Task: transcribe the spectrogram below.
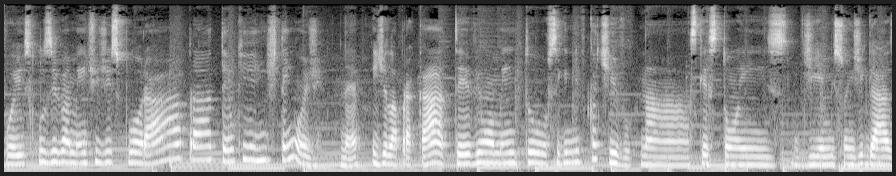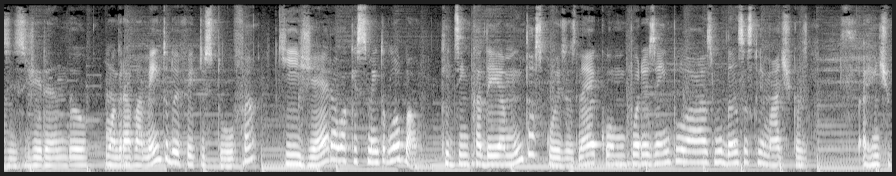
foi exclusivamente de explorar para ter o que a gente tem hoje. Né? E de lá para cá teve um aumento significativo nas questões de emissões de gases, gerando um agravamento do efeito estufa, que gera o aquecimento global, que desencadeia muitas coisas, né? Como por exemplo as mudanças climáticas. A gente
